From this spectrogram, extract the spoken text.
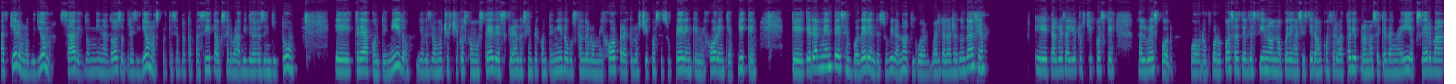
adquiere un nuevo idioma, sabe, domina dos o tres idiomas porque se autocapacita, observa videos en YouTube, eh, crea contenido. Yo les veo muchos chicos como ustedes creando siempre contenido, buscando lo mejor para que los chicos se superen, que mejoren, que apliquen, que, realmente se empoderen de su vida, ¿no? Igual valga la redundancia. Eh, tal vez hay otros chicos que tal vez por, por, por, cosas del destino no pueden asistir a un conservatorio, pero no se quedan ahí, observan,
